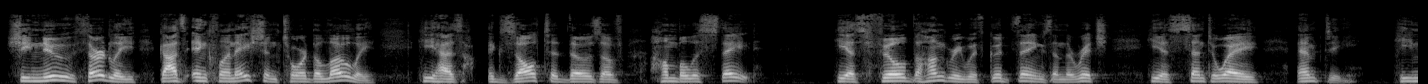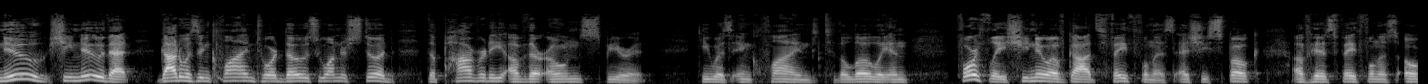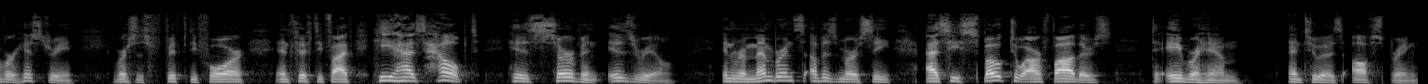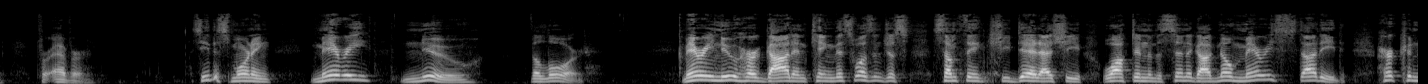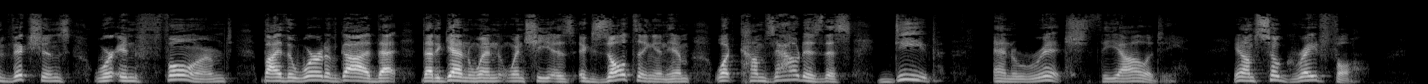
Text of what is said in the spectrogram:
She knew, thirdly, God's inclination toward the lowly. He has exalted those of humble estate. He has filled the hungry with good things and the rich he has sent away empty. He knew, she knew that God was inclined toward those who understood the poverty of their own spirit. He was inclined to the lowly. And fourthly, she knew of God's faithfulness as she spoke of his faithfulness over history. Verses 54 and 55. He has helped his servant Israel in remembrance of his mercy as he spoke to our fathers, to Abraham, and to his offspring forever. See, this morning, Mary knew the Lord. Mary knew her God and King. This wasn't just something she did as she walked into the synagogue. No, Mary studied. Her convictions were informed by the word of God that, that again, when, when she is exulting in him, what comes out is this deep and rich theology. You know, I'm so grateful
